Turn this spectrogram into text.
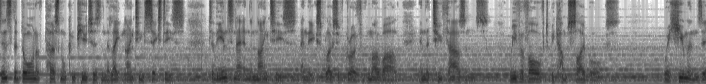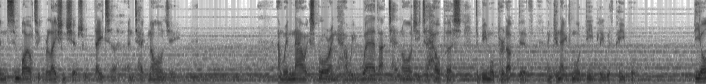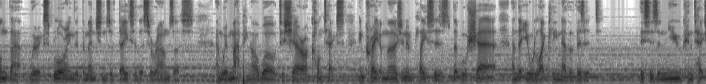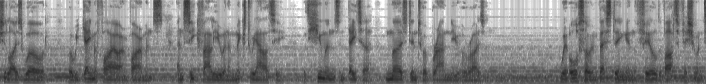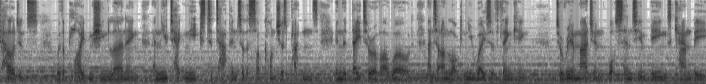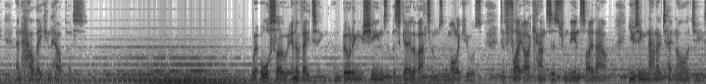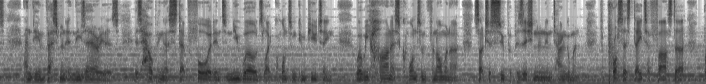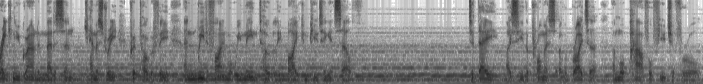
Since the dawn of personal computers in the late 1960s, to the internet in the 90s and the explosive growth of mobile in the 2000s, we've evolved to become cyborgs. We're humans in symbiotic relationships with data and technology. And we're now exploring how we wear that technology to help us to be more productive and connect more deeply with people. Beyond that, we're exploring the dimensions of data that surrounds us, and we're mapping our world to share our context and create immersion in places that we'll share and that you'll likely never visit. This is a new contextualized world where we gamify our environments and seek value in a mixed reality with humans and data merged into a brand new horizon. We're also investing in the field of artificial intelligence with applied machine learning and new techniques to tap into the subconscious patterns in the data of our world and to unlock new ways of thinking, to reimagine what sentient beings can be and how they can help us. We're also innovating building machines at the scale of atoms and molecules to fight our cancers from the inside out using nanotechnologies, and the investment in these areas is helping us step forward into new worlds like quantum computing, where we harness quantum phenomena such as superposition and entanglement to process data faster, break new ground in medicine, chemistry, cryptography, and redefine what we mean totally by computing itself. Today, I see the promise of a brighter and more powerful future for all.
